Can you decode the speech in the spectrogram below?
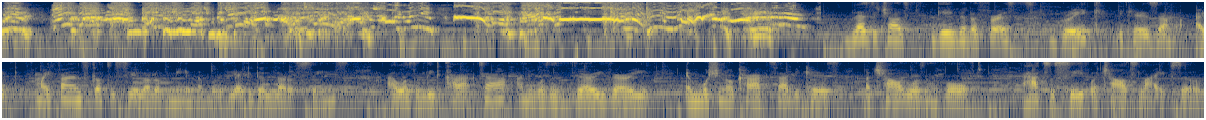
wait, wait. What do you want with this boy? I want to break. Bless the Child gave me the first break because um, I, my fans got to see a lot of me in the movie. I did a lot of scenes. I was the lead character and it was a very, very emotional character because a child was involved. I had to save a child's life. So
